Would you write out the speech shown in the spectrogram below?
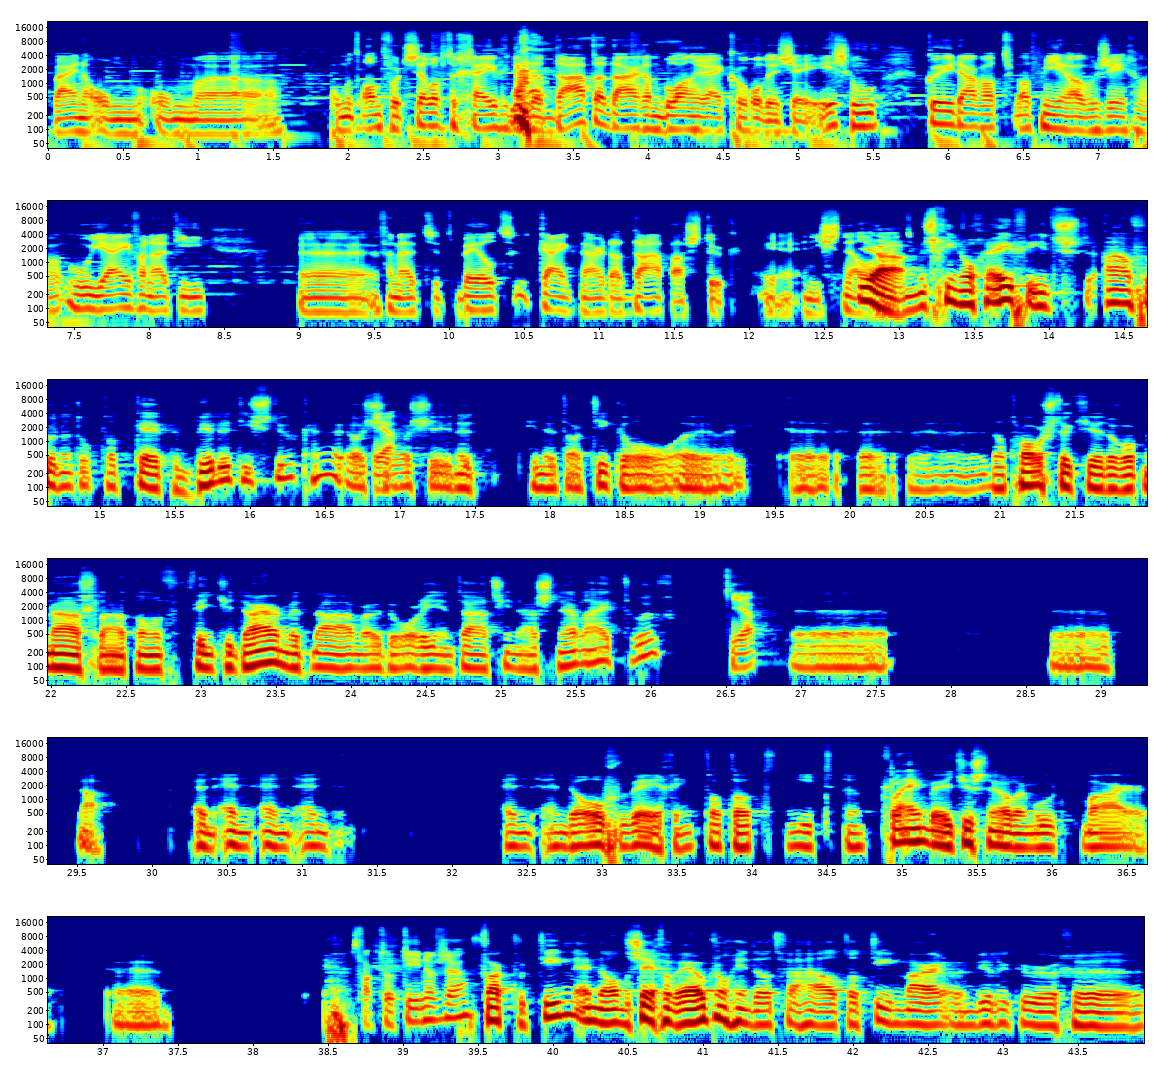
bijna om, om, uh, om het antwoord zelf te geven, dat data daar een belangrijke rol in is. Hoe kun je daar wat, wat meer over zeggen? Hoe jij vanuit, die, uh, vanuit het beeld kijkt naar dat datastuk eh, en die snelheid? Ja, misschien nog even iets aanvullend op dat capability stuk. Hè? Als, je, ja. als je in het, in het artikel uh, dat hoofdstukje erop naslaat, dan vind je daar met name de oriëntatie naar snelheid terug. Ja. nou, en, en, en, en, en, en de overweging dat dat niet een klein beetje sneller moet, maar Factor 10 of zo? Factor 10. En dan zeggen wij ook nog in dat verhaal dat 10 maar een willekeurig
